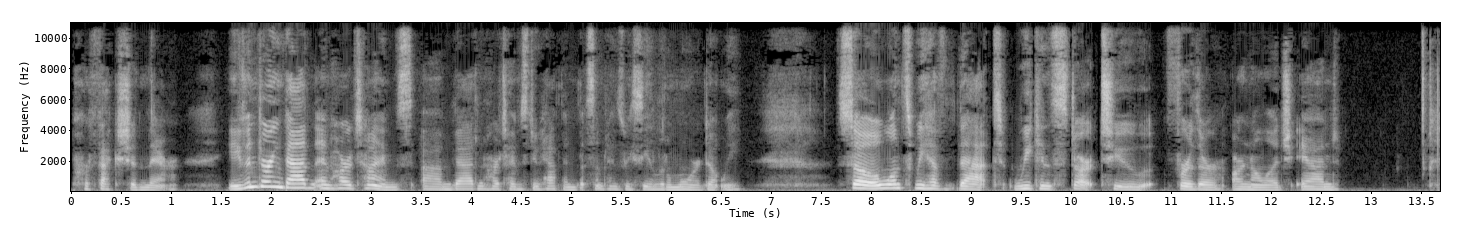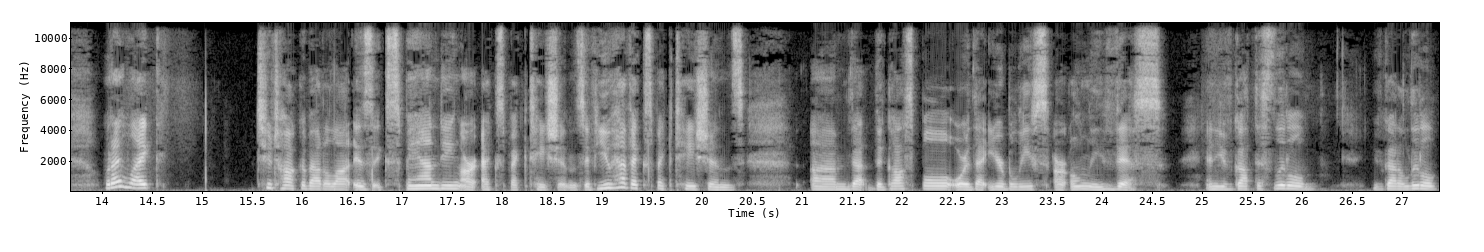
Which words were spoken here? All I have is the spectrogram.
perfection there even during bad and hard times, um, bad and hard times do happen, but sometimes we see a little more, don't we? So once we have that, we can start to further our knowledge. And what I like to talk about a lot is expanding our expectations. If you have expectations um, that the gospel or that your beliefs are only this, and you've got this little, you've got a little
